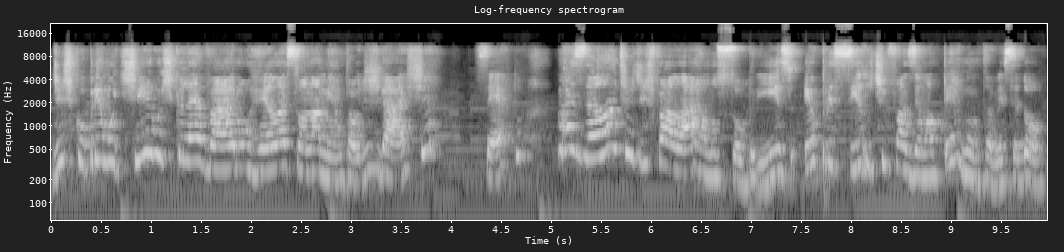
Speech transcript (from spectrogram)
Descobrir motivos que levaram o relacionamento ao desgaste certo? Mas antes de falarmos sobre isso, eu preciso te fazer uma pergunta, vencedor.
